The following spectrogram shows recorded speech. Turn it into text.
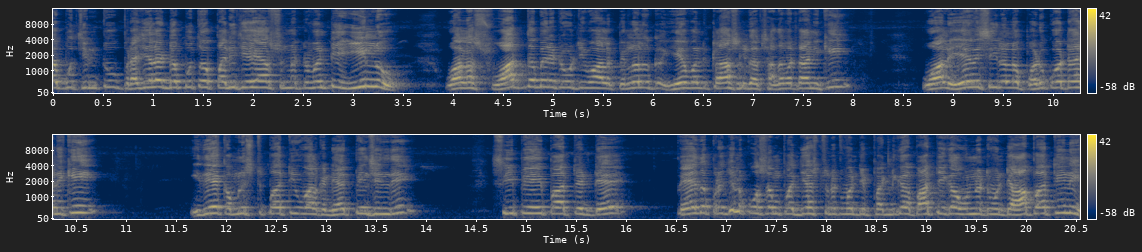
డబ్బు తింటూ ప్రజల డబ్బుతో పని చేయాల్సినటువంటి వీళ్ళు వాళ్ళ స్వార్థమైనటువంటి వాళ్ళ పిల్లలకు ఏ వన్ క్లాసులుగా చదవటానికి వాళ్ళు ఏ విషయాలలో పడుకోవటానికి ఇదే కమ్యూనిస్ట్ పార్టీ వాళ్ళకి నేర్పించింది. సిపిఐ పార్టీ అంటే పేద ప్రజల కోసం పనిచేస్తున్నటువంటి పండుగ పార్టీగా ఉన్నటువంటి ఆ పార్టీని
